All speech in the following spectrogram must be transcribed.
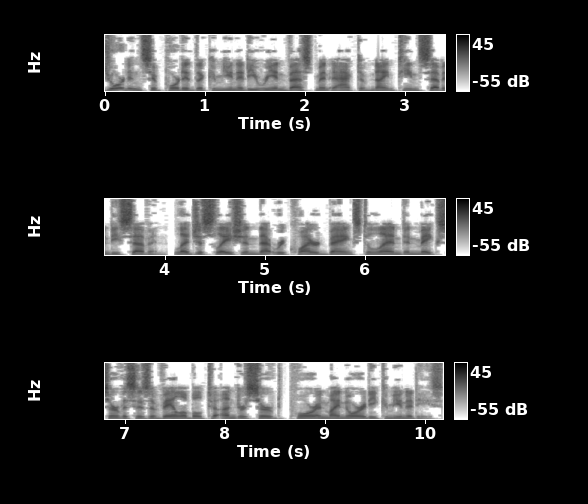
Jordan supported the Community Reinvestment Act of 1977, legislation that required banks to lend and make services available to underserved poor and minority communities.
